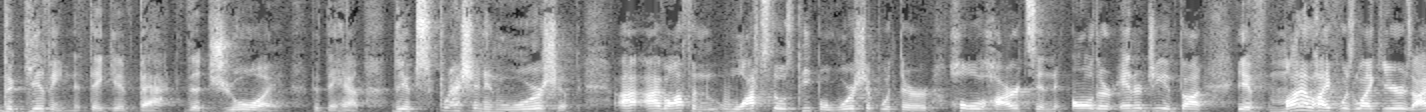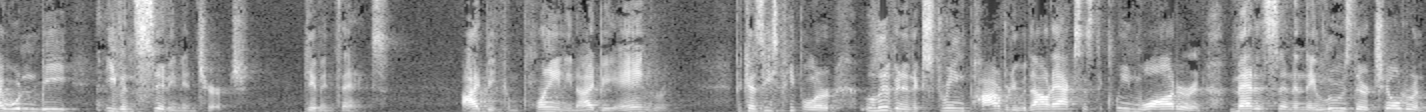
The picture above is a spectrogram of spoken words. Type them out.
The giving that they give back, the joy that they have, the expression in worship. I, have often watched those people worship with their whole hearts and all their energy and thought, if my life was like yours, I wouldn't be even sitting in church giving thanks. I'd be complaining, I'd be angry because these people are living in extreme poverty without access to clean water and medicine, and they lose their children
